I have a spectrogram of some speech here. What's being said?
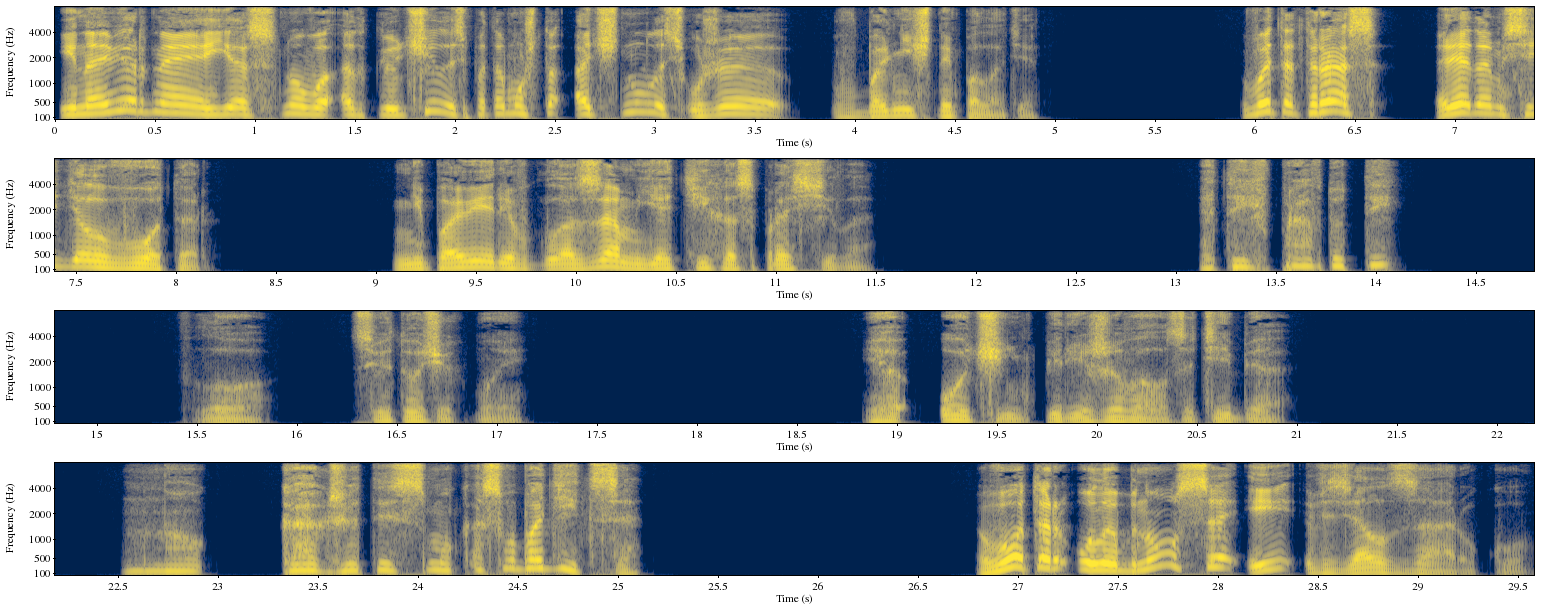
И, наверное, я снова отключилась, потому что очнулась уже в больничной палате. В этот раз рядом сидел Вотер. Не поверив глазам, я тихо спросила. — Это и вправду ты? — Фло, цветочек мой, я очень переживал за тебя. — Но как же ты смог освободиться? Вотер улыбнулся и взял за руку.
